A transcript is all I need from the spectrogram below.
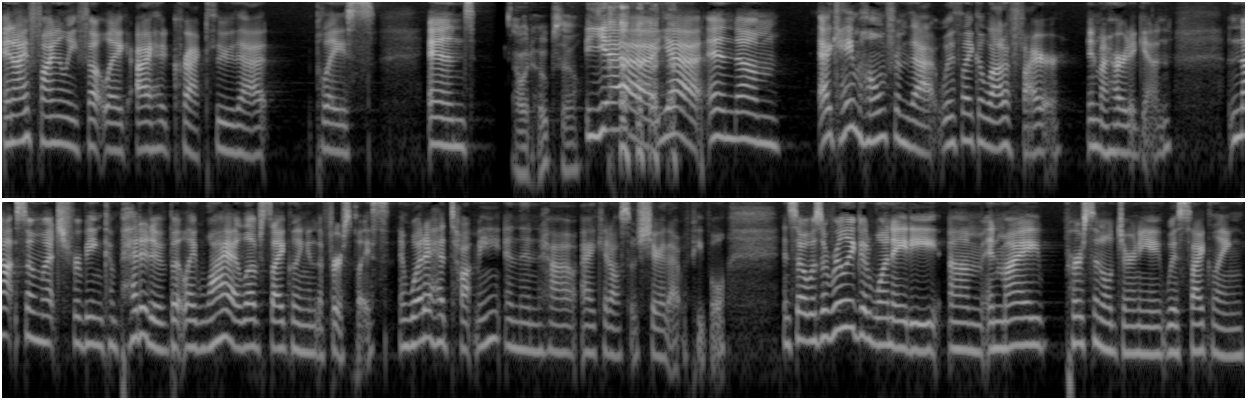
And I finally felt like I had cracked through that place. And I would hope so. yeah, yeah. And um, I came home from that with like a lot of fire in my heart again. Not so much for being competitive, but like why I loved cycling in the first place and what it had taught me, and then how I could also share that with people. And so it was a really good 180 um, in my personal journey with cycling.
